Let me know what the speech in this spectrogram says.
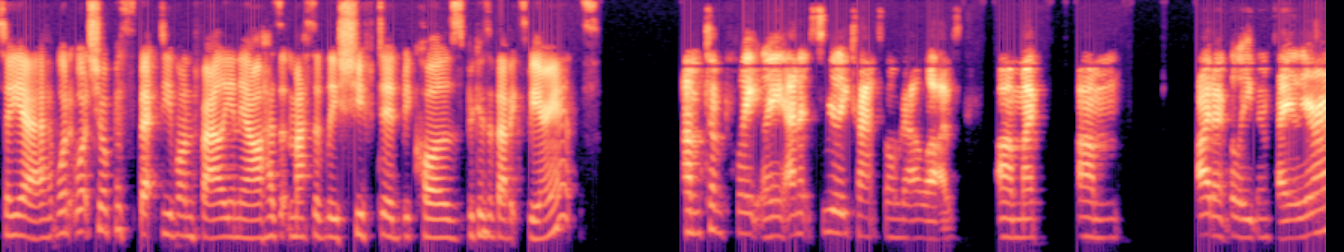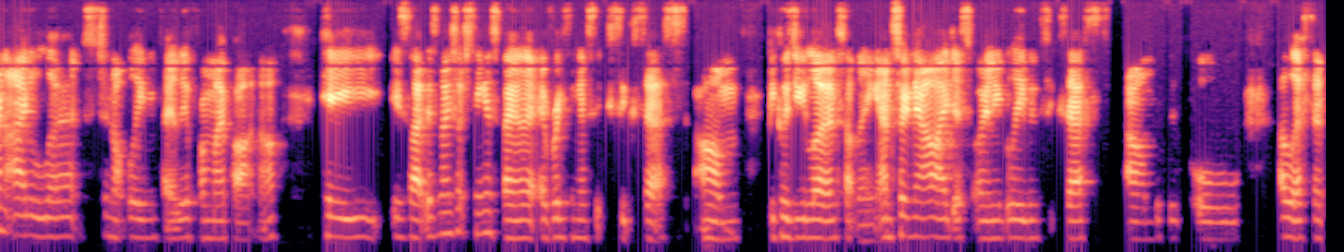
so yeah, what what's your perspective on failure now? Has it massively shifted because because of that experience? Um, completely, and it's really transformed our lives. Um, my um I don't believe in failure, and I learnt to not believe in failure from my partner. He is like, there's no such thing as failure. Everything is success um, because you learn something. And so now I just only believe in success um, because it's all a lesson.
